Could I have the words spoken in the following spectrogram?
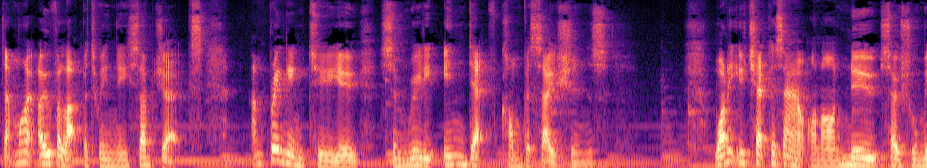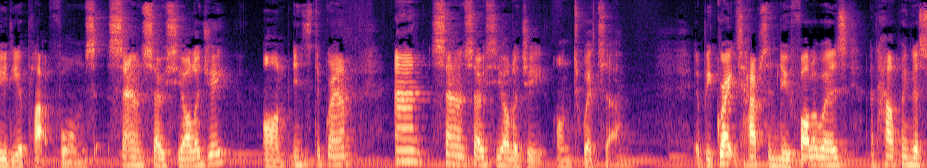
that might overlap between these subjects, and bringing to you some really in depth conversations. Why don't you check us out on our new social media platforms, Sound Sociology on Instagram and Sound Sociology on Twitter? It'd be great to have some new followers and helping us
